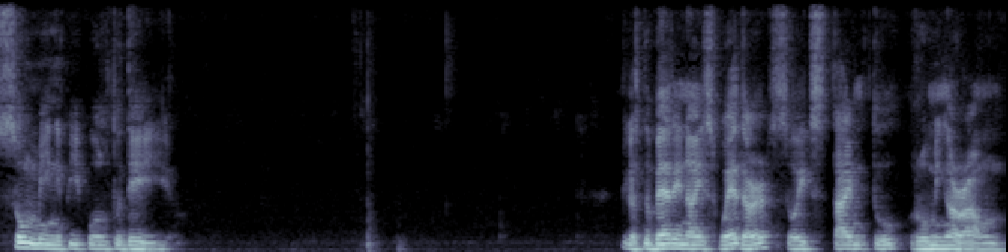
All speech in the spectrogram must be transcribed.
So many people today. Because the very nice weather so it's time to roaming around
